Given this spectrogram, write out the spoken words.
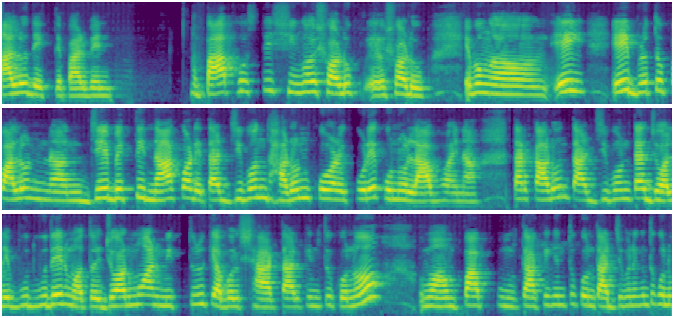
আলো দেখতে পারবেন। পাপ, হস্তি, সিংহ স্বরূপ স্বরূপ। এবং এই এই ব্রত পালন যে ব্যক্তি না করে তার জীবন ধারণ করে করে কোনো লাভ হয় না। তার কারণ তার জীবনটা জলে বুদবুদের মতো। জন্ম আর মৃত্যুর কেবল সার। তার কিন্তু কোনো পাপ, তাকে কিন্তু কোন, তার জীবনে কিন্তু কোনো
